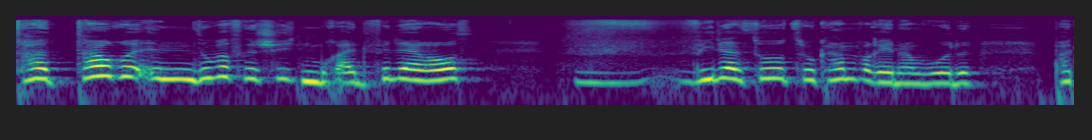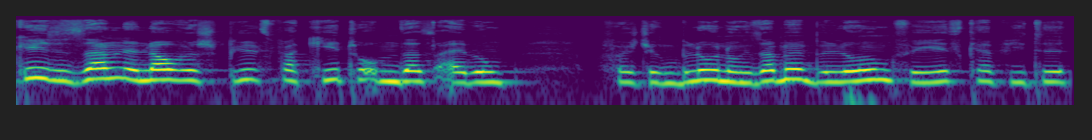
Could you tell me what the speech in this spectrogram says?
Tauche in sowas Geschichtenbuch ein. Finde heraus, wie das so zur Kampfarena wurde. Pakete sammeln im Laufe des Spiels Pakete um das Album. Verstücken Belohnung. Sammeln Belohnung für jedes Kapitel.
